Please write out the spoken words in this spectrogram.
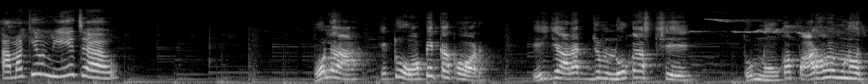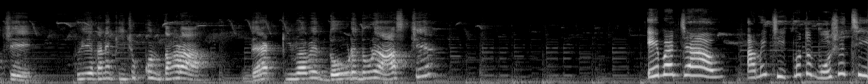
আমাকেও নিয়ে যাও। ভোলা একটু অপেক্ষা কর। এই যে আর একজন লোক আসছে তোর নৌকা পার হবে মনে হচ্ছে। তুই এখানে কিছুক্ষণ দাঁড়া, দেখ কীভাবে দৌড়ে দৌড়ে আসছে। এবার যাও, আমি ঠিকমতো বসেছি।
